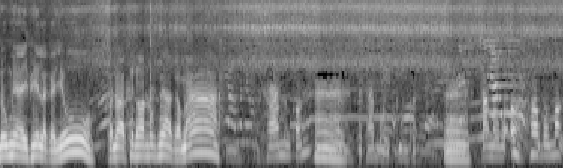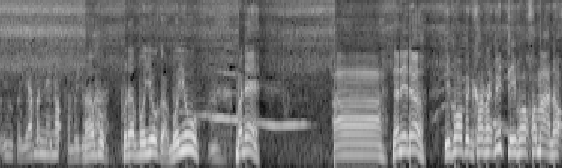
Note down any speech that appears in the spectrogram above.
ลูกเมียอีพี่ล่ะก็อยู่คันว่าคือนอนลูกเมียก็มา ถามมันก่อนอ่าไปถามหมออีกิ้งก่อนอ่าถามมาว่าเออเฮาบ่มักอยู่กับยามันนี่เนาะเอาไปอยู่เออป่าผู้ผู้ใดบ่อยู่ก็บ่อยู่บัดนี้อ่านั่นนี่เด้ออีพ่อเป็นข้าวไทยมิตรที่พ่อเข้ามาเนาะ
